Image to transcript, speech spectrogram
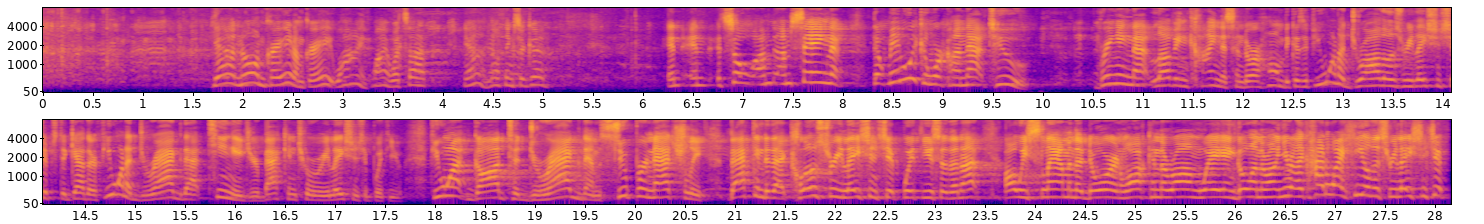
yeah, no, I'm great, I'm great. Why? Why? What's up? Yeah, no, things are good. And, and so I'm, I'm saying that, that maybe we can work on that too. Bringing that loving kindness into our home. Because if you want to draw those relationships together, if you want to drag that teenager back into a relationship with you, if you want God to drag them supernaturally back into that close relationship with you so they're not always slamming the door and walking the wrong way and going the wrong, you're like, how do I heal this relationship?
